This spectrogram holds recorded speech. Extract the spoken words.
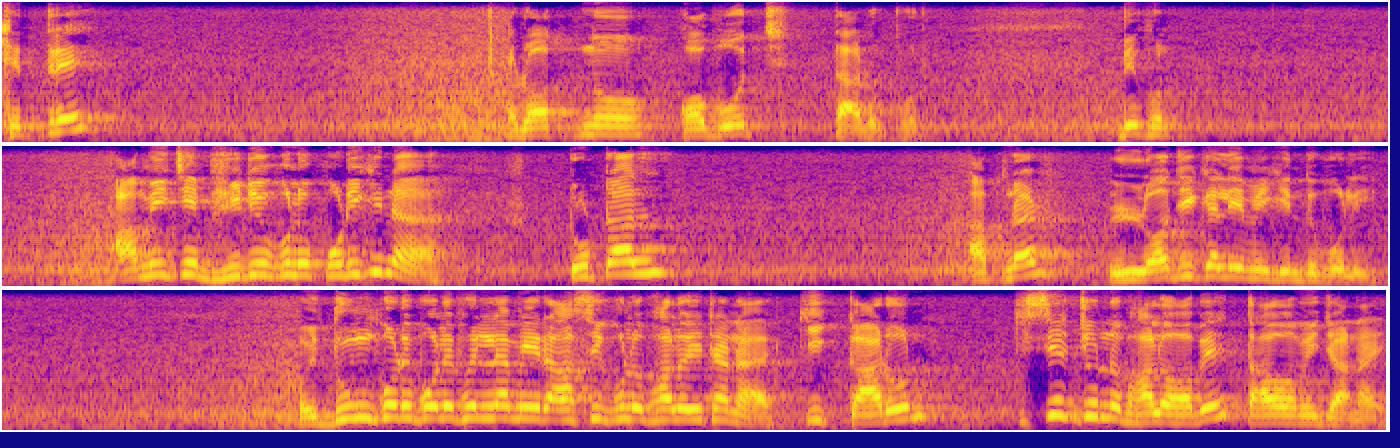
ক্ষেত্রে রত্ন, কবচ তার উপর। দেখুন, আমি যে ভিডিওগুলো করি কি না, টোটাল আপনার লজিক্যালি আমি কিন্তু বলি। ওই দুম করে বলে ফেললাম, এই রাশিগুলো ভালো, এটা না। কি কারণ, কিসের জন্য ভালো হবে, তাও আমি জানাই।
